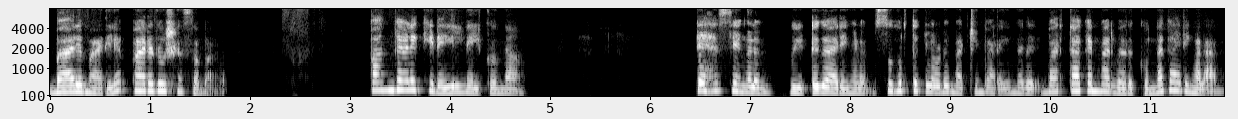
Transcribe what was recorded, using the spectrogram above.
ഭാര്യമാരിലെ പരദൂഷണ സ്വഭാവം. പങ്കാളിക്കിടയിൽ നിൽക്കുന്ന രഹസ്യങ്ങളും വീട്ടുകാര്യങ്ങളും സുഹൃത്തുക്കളോടും മറ്റും പറയുന്നത് ഭർത്താക്കന്മാർ വെറുക്കുന്ന കാര്യങ്ങളാണ്.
